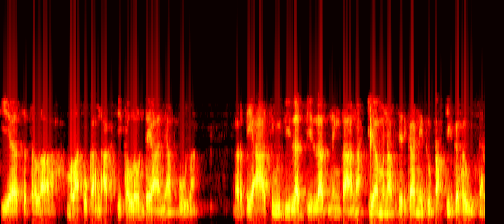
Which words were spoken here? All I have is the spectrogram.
Dia setelah melakukan aksi kelonteannya pulang. Ngerti asu dilat-dilat neng tanah, dia menafsirkan itu pasti kehausan.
